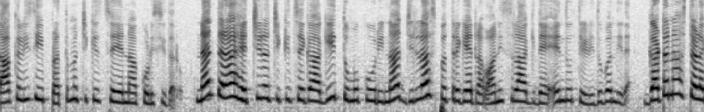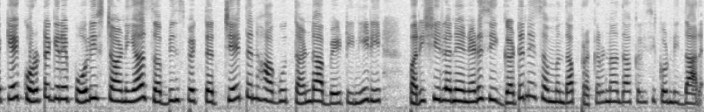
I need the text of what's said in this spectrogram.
ದಾಖಲಿಸಿ ಪ್ರಥಮ ಚಿಕಿತ್ಸೆಯನ್ನ ಕೊಡಿಸಿದರು. ನಂತರ ಹೆಚ್ಚಿನ ಚಿಕಿತ್ಸೆಗಾಗಿ ತುಮಕೂರಿನ ಜಿಲ್ಲಾಸ್ಪತ್ರೆಗೆ ರವಾನಿಸಲಾಗಿದೆ ಎಂದು ತಿಳಿದು ಬಂದಿದೆ. ಘಟನಾ ಸ್ಥಳಕ್ಕೆ ಕೊರಟಗೆರೆ ಪೊಲೀಸ್ ಠಾಣೆಯ ಸಬ್ ಇನ್ಸ್ಪೆಕ್ಟರ್ ಚೇತನ್ ಹಾಗೂ ತಂಡ ಭೇಟಿ ನೀಡಿ ಪರಿಶೀಲನೆ ನಡೆಸಿ ಘಟನೆ ಸಂಬಂಧ ಪ್ರಕರಣ ದಾಖಲಿಸಿಕೊಂಡಿದ್ದಾರೆ.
